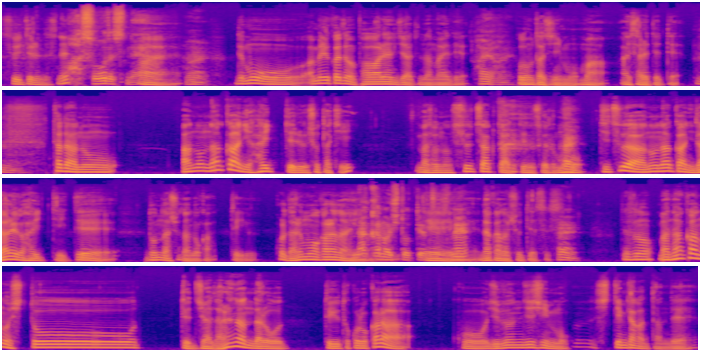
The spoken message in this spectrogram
続いてるんですね。あそうですね、はい、はい。でもうアメリカでもパワーレンジャーって名前ではいはい。子供たちにもまあ愛されてて。うん。ただあのあの中に入ってる人たち、まあ、そのスーツアクターっていうんですけども、はい実はあの中に誰が入っていてどんな人なのかっていうこれ誰もわからない中の人ってやつですねえー中の人ってやつです。はいでその、まあ、中の人ってじゃあ誰なんだろうっていうところからこう自分自身も知ってみたかったんで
